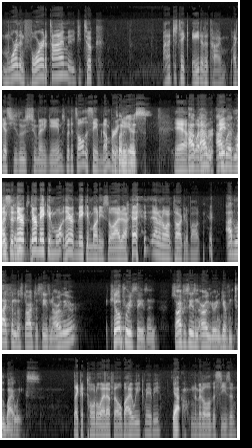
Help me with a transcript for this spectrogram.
more than four at a time, if you took why not just take eight at a time? I guess you lose too many games, but it's all the same number That's of what it games. is. Yeah, I- I- whatever. I They- would like listen, they're to- they're making more. They're making money, so I I don't know what I'm talking about. I'd like them to start the season earlier, kill preseason, start the season earlier, and give them two bye weeks. like a total NFL bye week, maybe Yeah, in the middle of the season.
